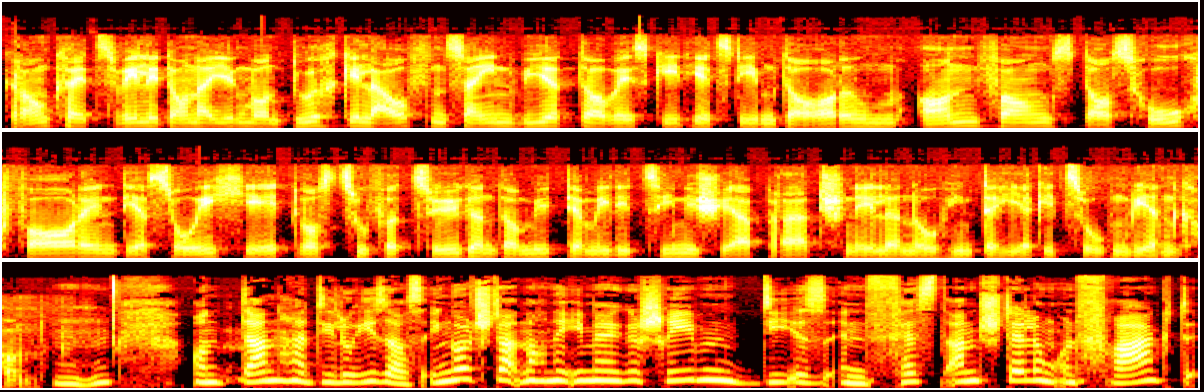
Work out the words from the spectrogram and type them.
Krankheitswelle dann auch irgendwann durchgelaufen sein wird. Aber es geht jetzt eben darum, anfangs das Hochfahren der Seuche etwas zu verzögern, damit der medizinische Apparat schneller noch hinterhergezogen werden kann. Mhm. Und dann hat die Luisa aus Ingolstadt noch eine E-Mail geschrieben, die ist in Festanstellung und fragt,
